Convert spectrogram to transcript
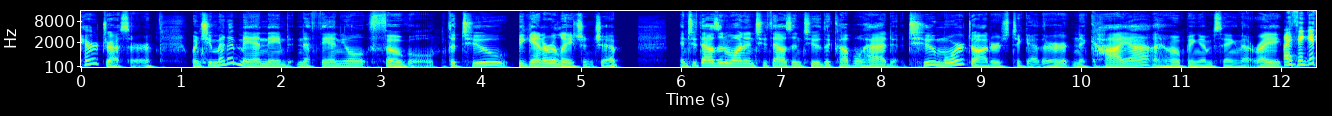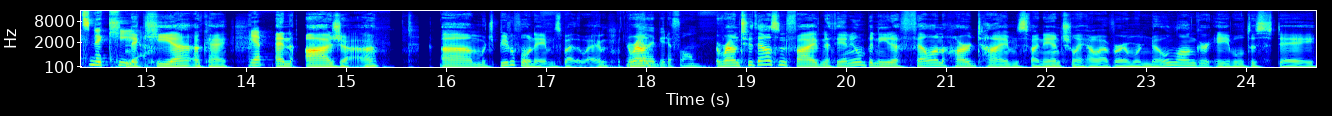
hairdresser when she met a man named Nathaniel Fogle. The two began a relationship. In 2001 and 2002, the couple had two more daughters together, Nikaya, I'm hoping I'm saying that right. I think it's Nakia. Nakia, okay, Yep. and Aja, um, which beautiful names, by the way. Around really beautiful. Around 2005, Nathaniel and Banita fell on hard times financially, however, and were no longer able to stay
